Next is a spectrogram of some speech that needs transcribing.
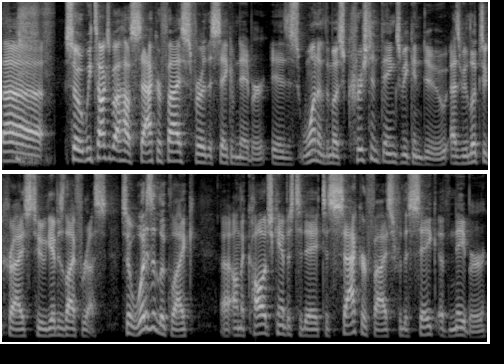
uh, so we talked about how sacrifice for the sake of neighbor is one of the most Christian things we can do as we look to Christ who gave His life for us. So, what does it look like uh, on the college campus today to sacrifice for the sake of neighbor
